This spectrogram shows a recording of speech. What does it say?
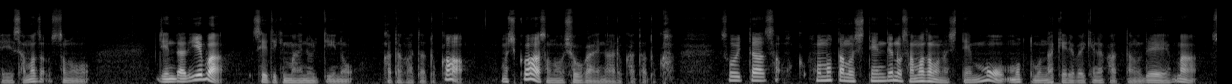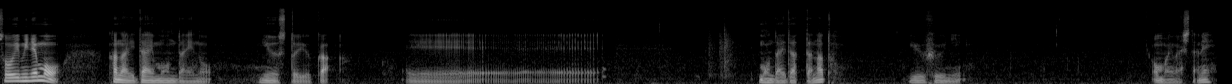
えー、様々そのジェンダーで言えば性的マイノリティの方々とかもしくはその障害のある方とかそういったその他の視点でのさまざまな視点ももっともなければいけなかったので、まあ、そういう意味でもかなり大問題のニュースというか、えー、問題だったなというふうに思いましたね。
